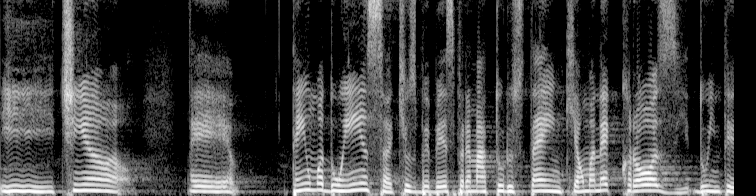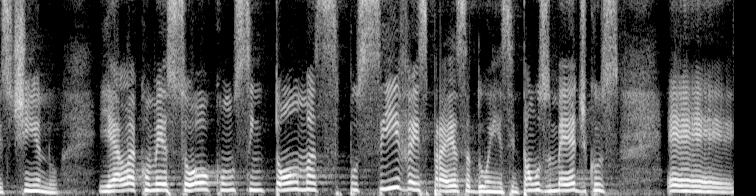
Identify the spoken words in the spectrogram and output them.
e tinha. É, tem uma doença que os bebês prematuros têm, que é uma necrose do intestino, e ela começou com sintomas possíveis para essa doença. Então, os médicos é,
